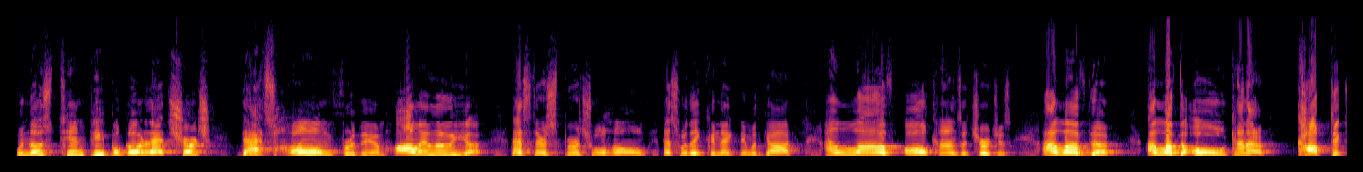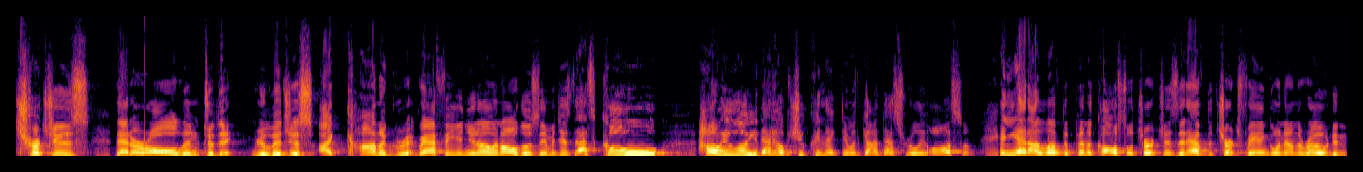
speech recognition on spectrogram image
When those 10 people go to that church, that's home for them. Hallelujah. That's their spiritual home. That's where they connect in with God. I love all kinds of churches. I love the, I love the old kind of Coptic churches that are all into the religious iconography and you know and all those images. That's cool. Hallelujah. That helps you connect in with God. That's really awesome. And yet, I love the Pentecostal churches that have the church van going down the road and,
